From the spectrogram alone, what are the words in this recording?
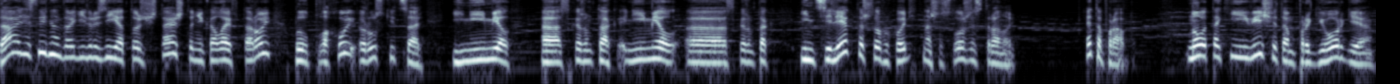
Да, действительно, дорогие друзья, я тоже считаю, что Николай II был плохой русский царь и не имел, э, скажем так, не имел, скажем так, интеллекта, чтобы руководить нашей сложной страной. Это правда. Но вот такие вещи там про Георгия.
